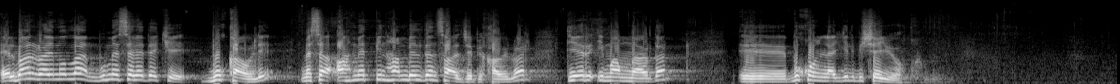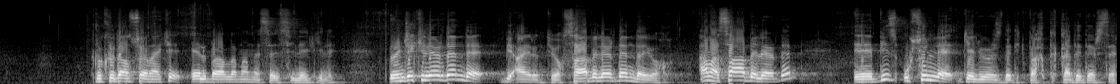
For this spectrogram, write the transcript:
Elbani Rahimullah'ın bu meseledeki bu kavli, mesela Ahmet bin Hanbel'den sadece bir kavil var. Diğer imamlardan e, bu konuyla ilgili bir şey yok. Rükudan sonraki el bağlama meselesiyle ilgili. Öncekilerden de bir ayrıntı yok. Sahabelerden de yok. Ama sahabelerden e, biz usulle geliyoruz dedik bak dikkat edersen.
